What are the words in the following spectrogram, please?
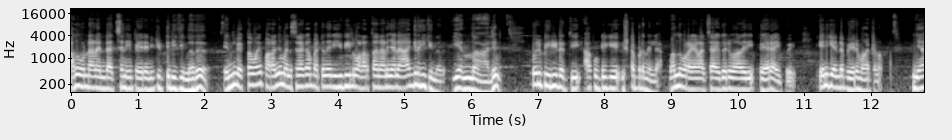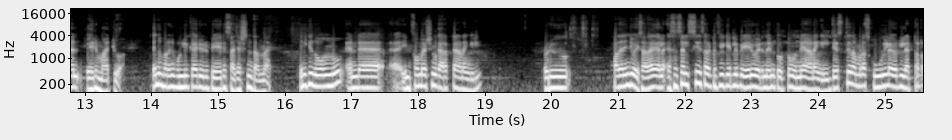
അതുകൊണ്ടാണ് എന്റെ അച്ഛൻ ഈ പേര് എനിക്ക് ഇട്ടിരിക്കുന്നത് എന്ന് വ്യക്തമായി പറഞ്ഞ് മനസ്സിലാക്കാൻ പറ്റുന്ന രീതിയിൽ വളർത്താനാണ് ഞാൻ ആഗ്രഹിക്കുന്നത്. എന്നാലും ഒരു പീരീഡ് എത്തി ആ കുട്ടിക്ക് ഇഷ്ടപ്പെടുന്നില്ല. വന്ന് പറയണം അച്ഛാ ഇതൊരുമാതിരി പേരായിപ്പോയി. എനിക്ക് എന്റെ പേര് മാറ്റണം. ഞാൻ പേര് മാറ്റുക. എന്ന് പറഞ്ഞ് പുള്ളിക്കാരി ഒരു പേര് സജഷൻ തന്നാൽ. എനിക്ക് തോന്നുന്നു എന്റെ ഇൻഫർമേഷൻ കറക്റ്റ് ആണെങ്കിൽ ഒരു പതിനഞ്ച് വയസ്സ് അതായത് എസ് എസ് എൽ സി സർട്ടിഫിക്കറ്റിൽ പേര് വരുന്നതിന് തൊട്ട് മുന്നേ ആണെങ്കിൽ ജസ്റ്റ് നമ്മുടെ സ്കൂളിലെ ഒരു ലെറ്റർ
